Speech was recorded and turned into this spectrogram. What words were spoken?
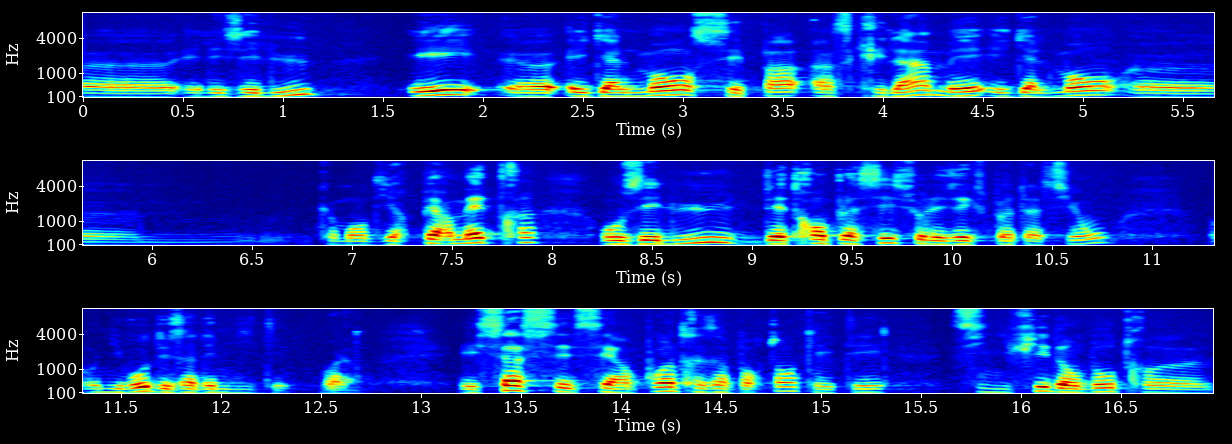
euh, et les élus, et euh, également, c'est pas inscrit là, mais également, euh, comment dire, permettre aux élus d'être remplacés sur les exploitations au niveau des indemnités. Voilà. Et ça, c'est un point très important qui a été signifié dans d'autres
